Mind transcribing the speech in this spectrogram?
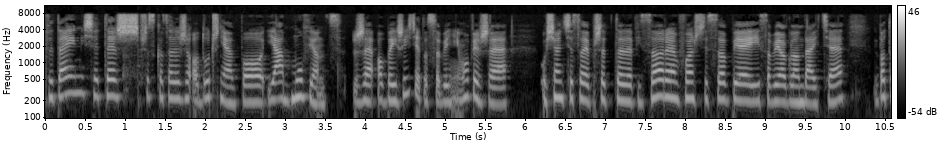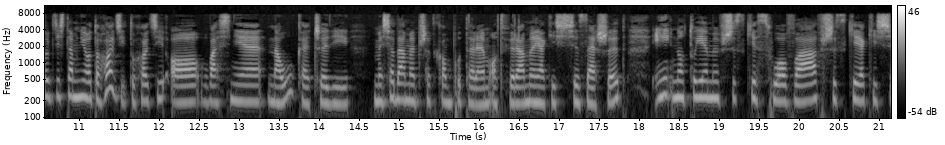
Wydaje mi się też, wszystko zależy od ucznia, bo ja mówiąc, że obejrzyjcie to sobie, nie mówię, że usiądźcie sobie przed telewizorem, włączcie sobie i sobie oglądajcie, bo to gdzieś tam nie o to chodzi. Tu chodzi o właśnie naukę, czyli My siadamy przed komputerem, otwieramy jakiś zeszyt i notujemy wszystkie słowa, wszystkie jakieś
